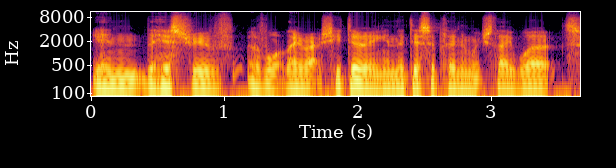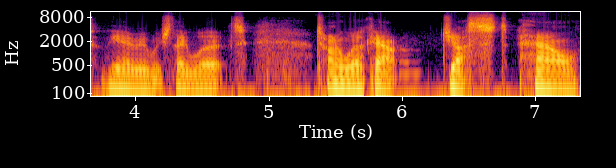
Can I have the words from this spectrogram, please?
in the history of, of what they were actually doing, in the discipline in which they worked, the area in which they worked, trying to work out just how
